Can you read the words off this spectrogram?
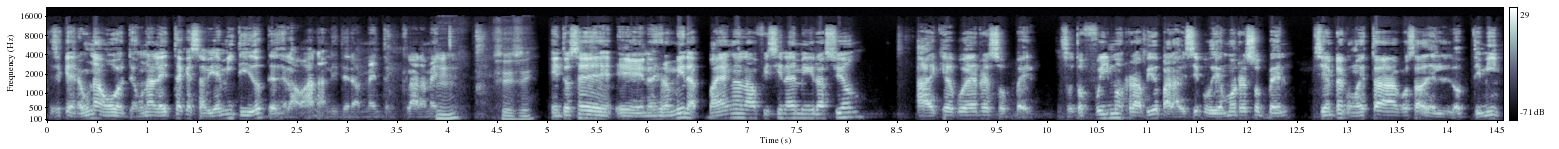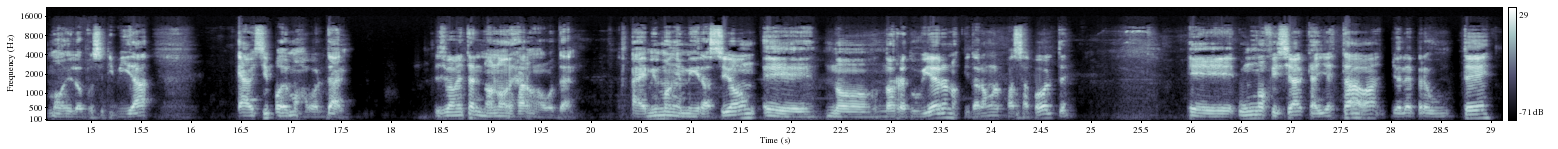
Dice que era una orden, una alerta que se había emitido desde La Habana, literalmente, claramente. Sí, sí. Entonces eh, nos dijeron, mira, vayan a la oficina de migración, hay que pueden resolver. Nosotros fuimos rápido para ver si podíamos resolver, siempre con esta cosa del optimismo y la positividad, a ver si podemos abordar. Principalmente no nos dejaron abordar. Ahí mismo en inmigración eh, nos, nos retuvieron, nos quitaron los pasaportes. Eh, un oficial que ahí estaba, yo le pregunté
